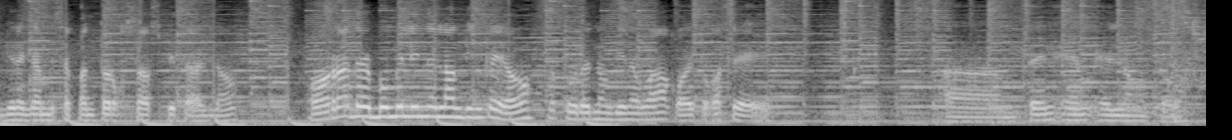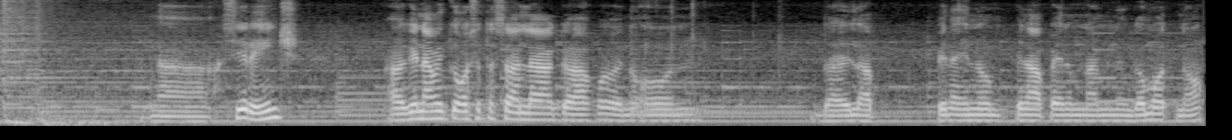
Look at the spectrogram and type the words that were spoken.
ginagamit sa panturok sa hospital, no? Or rather, bumili na lang din kayo, katulad ng ginawa ko. Ito kasi, um, 10 ml lang to na syringe. Ah, ginamit ko kasi ito sa alaga ko noon dahil uh, pinainom, pinapainom namin ng gamot, no?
